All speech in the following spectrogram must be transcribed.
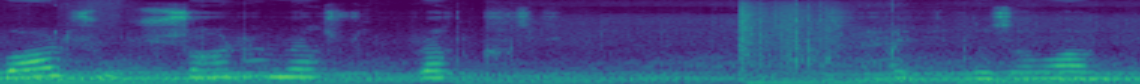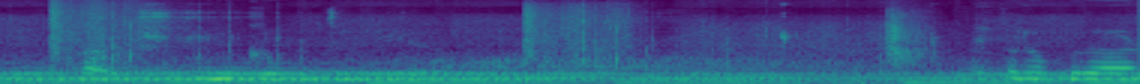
Var şu uçlarına biraz toprak kazayım. Belki o zaman ben üstünü kapatabilirim. Kadar.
